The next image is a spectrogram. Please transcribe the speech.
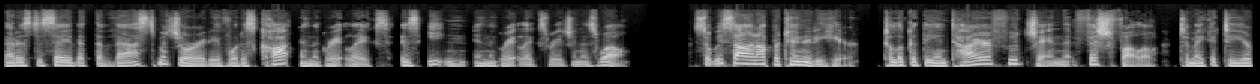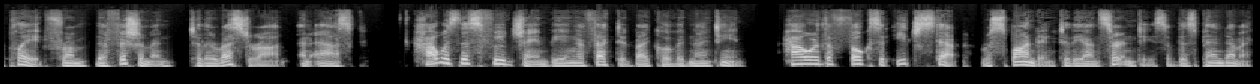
That is to say, that the vast majority of what is caught in the Great Lakes is eaten in the Great Lakes region as well. So we saw an opportunity here to look at the entire food chain that fish follow to make it to your plate from the fisherman to the restaurant and ask, how is this food chain being affected by COVID 19? How are the folks at each step responding to the uncertainties of this pandemic?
